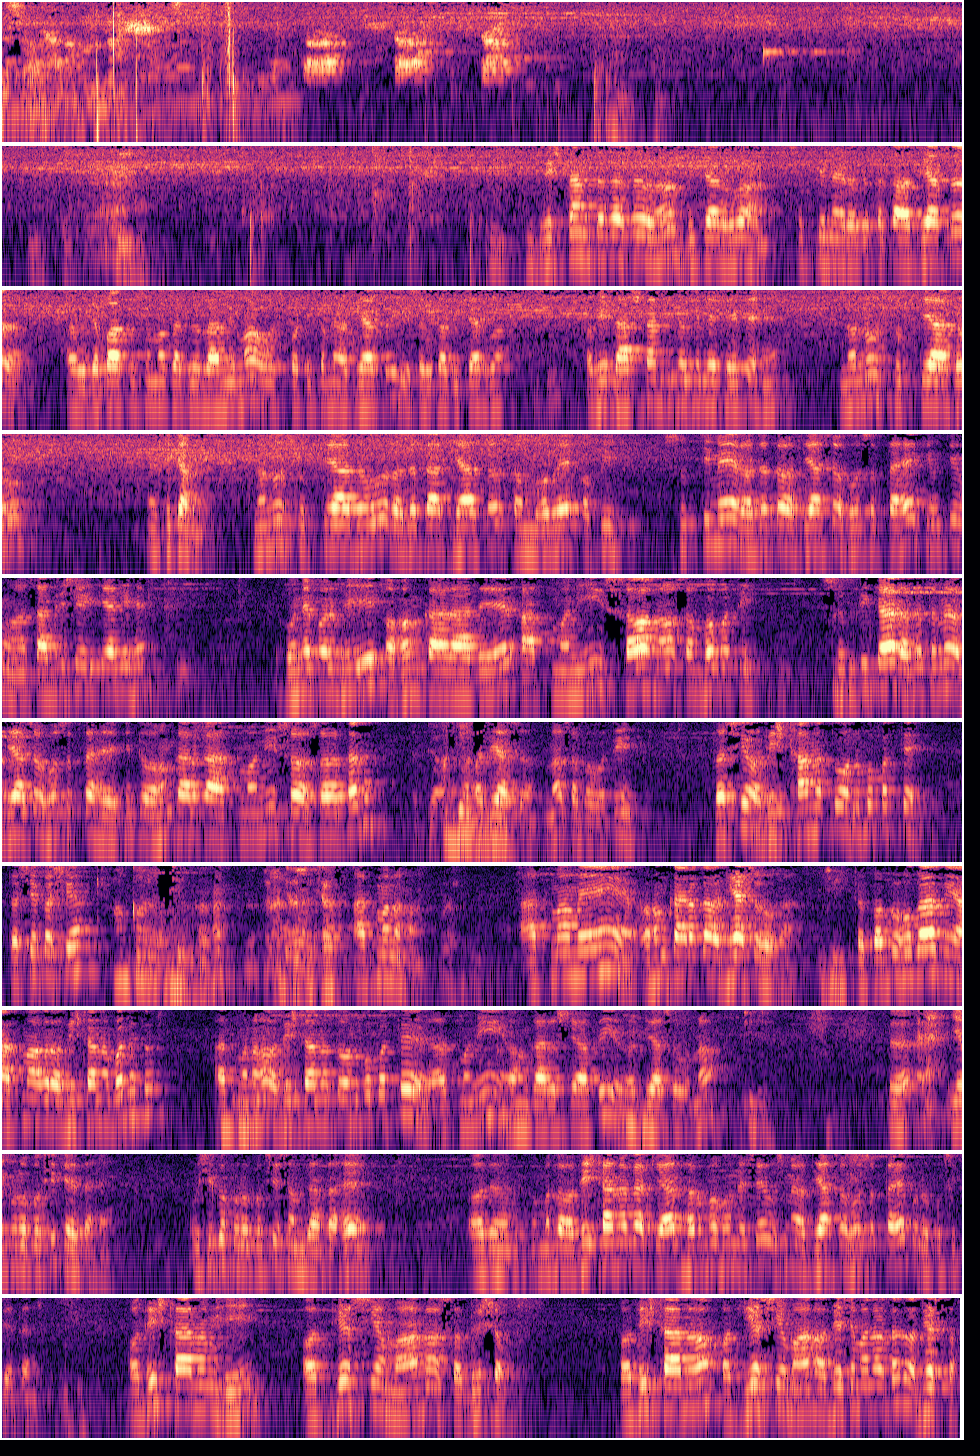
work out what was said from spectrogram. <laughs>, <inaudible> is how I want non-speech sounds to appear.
दृष्टांत का सब विचार हुआ। सुक्ति में रजत का अध्यास और जपा कुसुम का जो लालिमा, उस स्फटिक में अध्यास, ये सब का विचार हुआ। अभी दार्ष्टान्तिकों के लिए कहते हैं, ननु सुत्यादो टीका में ननु सुत्यादो रजताध्यास संभवे अपि। सुक्ति में रजत अध्यास हो सकता है क्योंकि वहाँ सादृश्य इत्यादि है। होने पर भी अहंकारादेर आत्मनि स न संभवती। सुक्ति का रजत में अध्यास हो सकता है किंतु अहंकार का आत्मनि स स अर्थात अध्यास। न संभवती। तस्य अधिष्ठान तो अनुपत्ते तस्य कस्य? आत्मन। आत्मा। में अहंकार का अध्यास होगा। तो कब होगा कि आत्मा अगर अधिष्ठान बने तो? आत्मन अधिष्ठान तो अनुपत्ते आत्मनि अहंकार से अध्यास होना। तो ये पूर्व पक्षी कहता है। उसी को पूर्व पक्षी समझाता है। और मतलब अधिष्ठान का क्या धर्म होने से उसमें अध्यास हो सकता है पूर्व पक्षी कहता है। अधिष्ठान ही अध्यस्य मान सदृशम। अधिष्ठान अध्यस्य मान अध्यस्य मान अर्थात अध्यस्त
